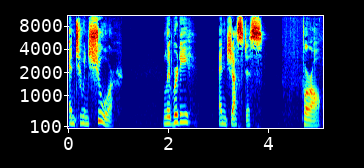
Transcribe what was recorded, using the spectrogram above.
and to ensure liberty and justice for all.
